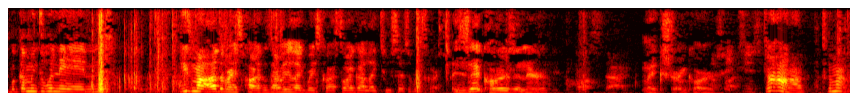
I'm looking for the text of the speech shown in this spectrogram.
we're coming to an end. These are my other race cars because I really like race cars, so I got like two sets of race cars. Isn't there cars in there? Like straight cars? Uh-uh, come on.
